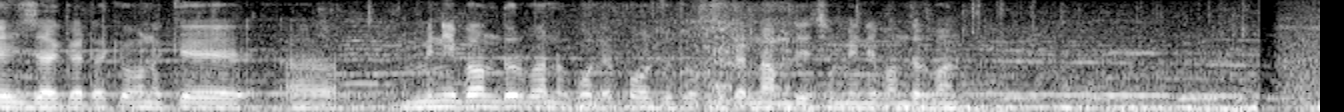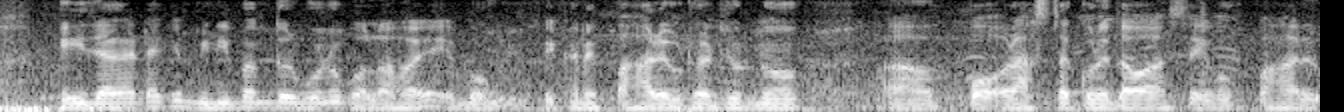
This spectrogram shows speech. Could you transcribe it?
এই জায়গাটাকে অনেকে মিনি বান্দরবানও বলে পর্যটকের নাম দিয়েছে মিনি বান্দরবান। এই জায়গাটাকে মিনি বান্দরবনও বলা হয় এবং এখানে পাহাড়ে ওঠার জন্য রাস্তা করে দেওয়া আছে এবং পাহাড়ের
